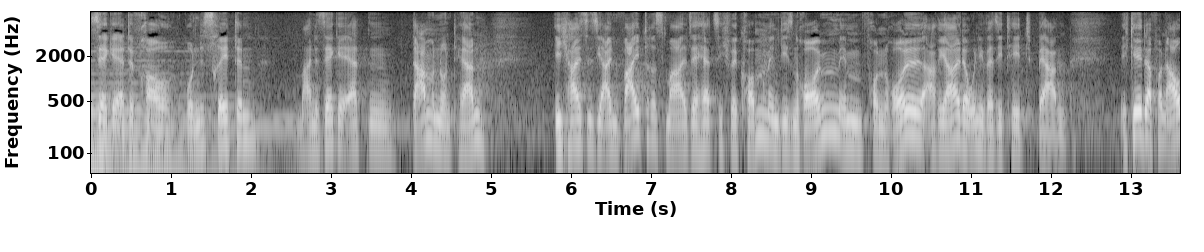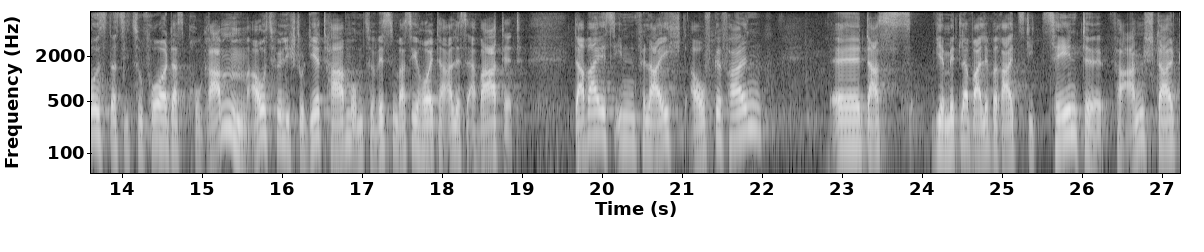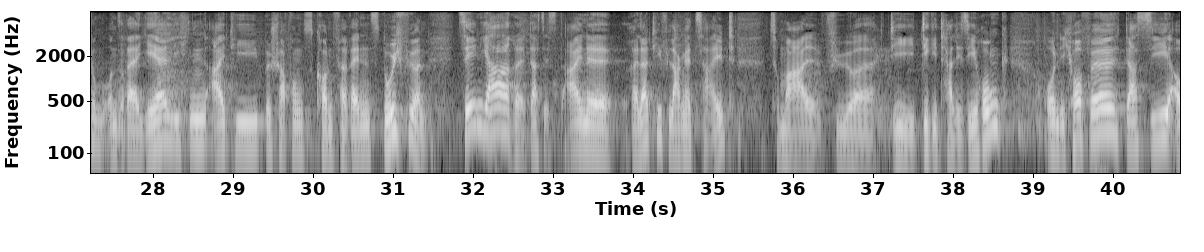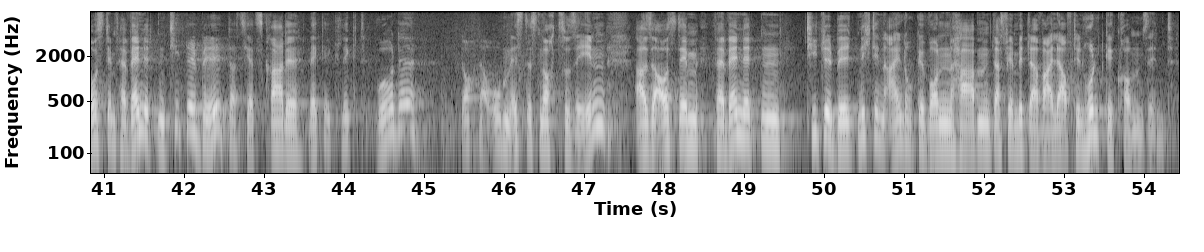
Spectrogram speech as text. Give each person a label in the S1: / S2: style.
S1: Sehr geehrte Frau Bundesrätin, meine sehr geehrten Damen und Herren, ich heiße Sie ein weiteres Mal sehr herzlich willkommen in diesen Räumen im von Roll Areal der Universität Bern. Ich gehe davon aus, dass Sie zuvor das Programm ausführlich studiert haben, um zu wissen, was Sie heute alles erwartet. Dabei ist Ihnen vielleicht aufgefallen, äh, dass wir mittlerweile bereits die zehnte Veranstaltung unserer jährlichen IT-Beschaffungskonferenz durchführen. Zehn Jahre, das ist eine relativ lange Zeit, zumal für die Digitalisierung. Und ich hoffe, dass Sie aus dem verwendeten Titelbild, das jetzt gerade weggeklickt wurde, doch da oben ist es noch zu sehen, also aus dem verwendeten Titelbild nicht den Eindruck gewonnen haben, dass wir mittlerweile auf den Hund gekommen sind.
